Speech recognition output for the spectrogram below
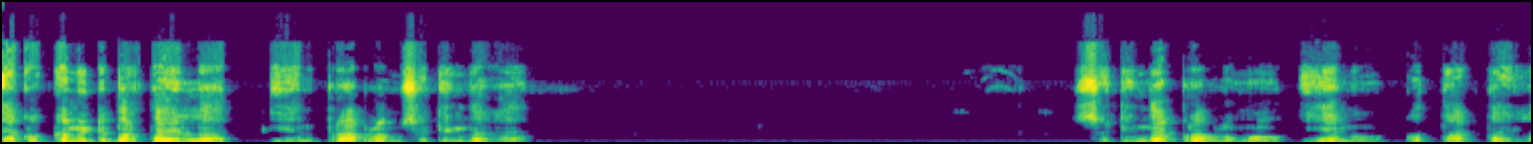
ಯಾಕೋ ಕಮಿಟ್ ಬರ್ತಾ ಇಲ್ಲ, ಏನು ಪ್ರಾಬ್ಲಮ್ ಸೆಟ್ಟಿಂಗ್ದಾಗ ಸೆಟ್ಟಿಂಗ್ದಾಗ ಪ್ರಾಬ್ಲಮ್ಮು ಏನು ಗೊತ್ತಾಗ್ತಾ ಇಲ್ಲ.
